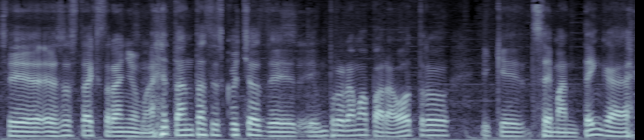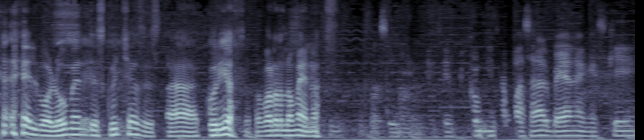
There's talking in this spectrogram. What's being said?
Sí, eso está extraño, mae. Tantas escuchas de, Sí. de un programa para otro y que se mantenga el volumen Sí, de escuchas está curioso, por lo menos. Sí, Sí, comienza a pasar, vean, es que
